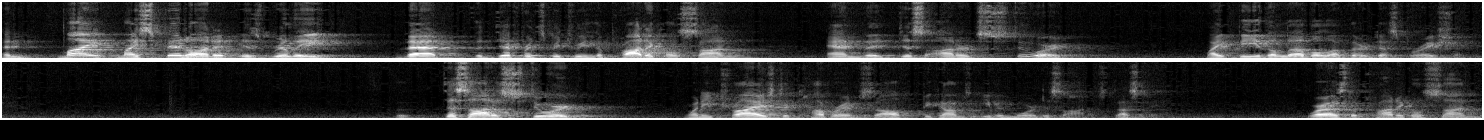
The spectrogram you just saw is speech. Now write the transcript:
And my, my spin on it is really that the difference between the prodigal son and the dishonored steward might be the level of their desperation. The dishonest steward, when he tries to cover himself, becomes even more dishonest, doesn't he? Whereas the prodigal son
